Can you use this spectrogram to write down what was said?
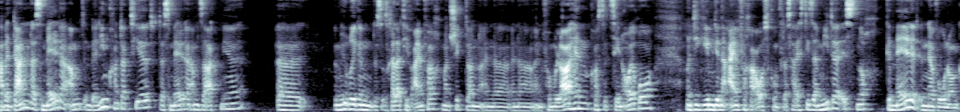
Habe dann das Meldeamt in Berlin kontaktiert. Das Meldeamt sagt mir, äh, im Übrigen, das ist relativ einfach. Man schickt dann eine, eine, ein Formular hin, kostet 10 Euro und die geben dir eine einfache Auskunft. Das heißt, dieser Mieter ist noch gemeldet in der Wohnung,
